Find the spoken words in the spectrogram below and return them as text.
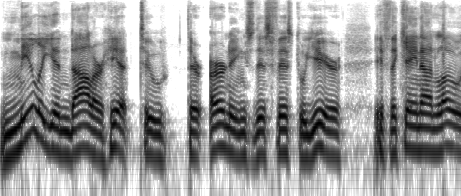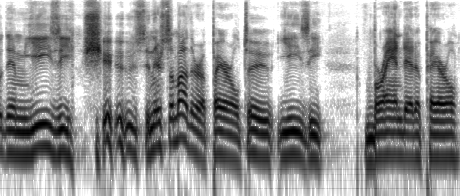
million dollar hit to their earnings this fiscal year if they can't unload them Yeezy shoes. And there's some other apparel too, Yeezy branded apparel.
